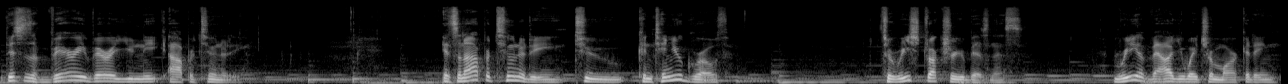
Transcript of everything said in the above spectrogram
this is a very, very unique opportunity. It's an opportunity to continue growth, to restructure your business, reevaluate your marketing,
